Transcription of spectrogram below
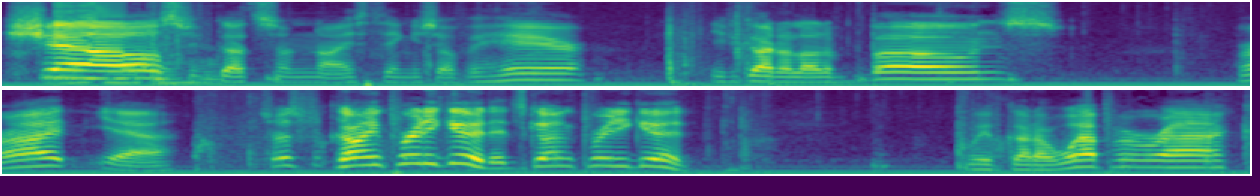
shells. We've got some nice things over here. You've got a lot of bones. Right? Yeah. So it's going pretty good. It's going pretty good. We've got a weapon rack.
